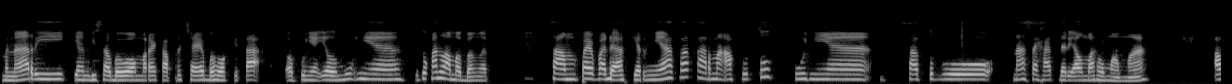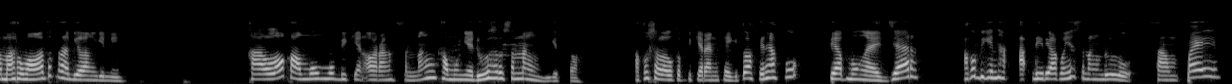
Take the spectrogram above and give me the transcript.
menarik yang bisa bawa mereka percaya bahwa kita uh, punya ilmunya. Itu kan lama banget. Sampai pada akhirnya kak karena aku tuh punya satu nasihat dari almarhum mama almarhum mama tuh pernah bilang gini kalau kamu mau bikin orang seneng kamunya dulu harus seneng gitu. Aku selalu kepikiran kayak gitu. Akhirnya aku tiap mau ngajar aku bikin diri akunya senang dulu. Sampai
